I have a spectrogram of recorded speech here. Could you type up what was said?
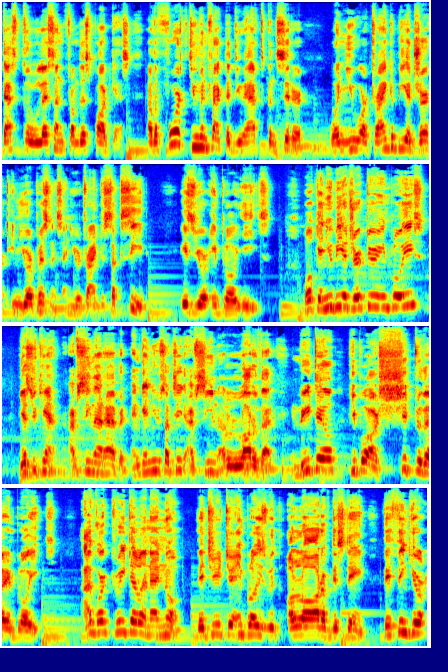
That's the lesson from this podcast. Now, the fourth human fact that you have to consider when you are trying to be a jerk in your business and you're trying to succeed is your employees. Well, can you be a jerk to your employees? Yes, you can. I've seen that happen. And can you succeed? I've seen a lot of that. In retail, people are shit to their employees. I've worked retail and I know they treat your employees with a lot of disdain. They think you're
